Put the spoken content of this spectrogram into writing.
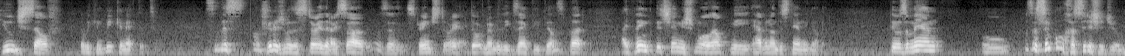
huge self that we can be connected to. So this, I'll finish with a story that I saw. It was a strange story. I don't remember the exact details, but I think this Shem Shmuel helped me have an understanding of it. There was a man who was a simple Hasidic Jew,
